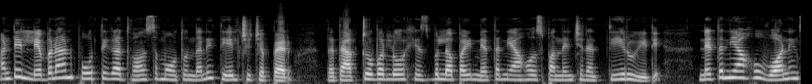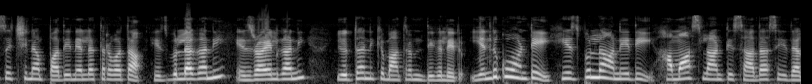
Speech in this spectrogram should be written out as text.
అంటే లెబనాన్ పూర్తిగా ధ్వంసమవుతుందని తేల్చి చెప్పారు. గత అక్టోబర్లో హిజ్బుల్లాపై నెతన్యాహో స్పందించిన తీరు ఇది. నెతన్యాహు వార్నింగ్స్ ఇచ్చిన పది నెలల తర్వాత హిజ్బుల్లా గాని ఇజ్రాయెల్ గాని యుద్ధానికి మాత్రం దిగలేదు. ఎందుకు అంటే హిజ్బుల్లా అనేది హమాస్ లాంటి సాదాసీదా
